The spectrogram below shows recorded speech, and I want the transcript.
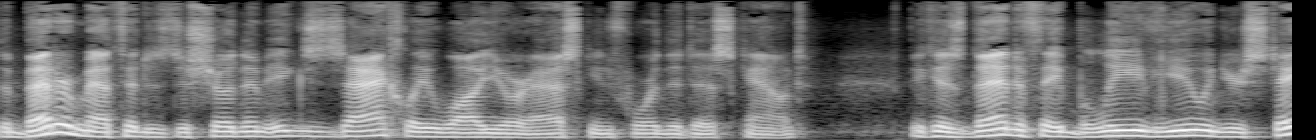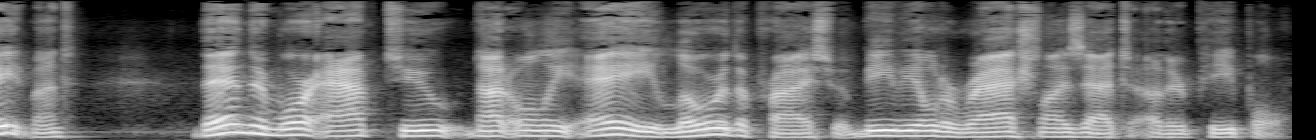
The better method is to show them exactly why you're asking for the discount. Because then, if they believe you and your statement, then they're more apt to not only A, lower the price, but B, be able to rationalize that to other people.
